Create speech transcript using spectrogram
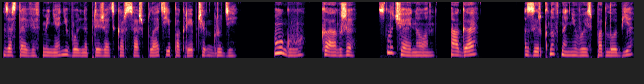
заставив меня невольно прижать корсаж платья покрепче к груди. «Угу, как же! Случайно он. Ага». Зыркнув на него из-под лобья,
